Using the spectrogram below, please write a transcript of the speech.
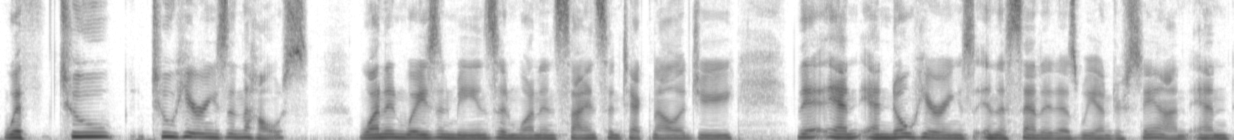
with two two hearings in the House, one in Ways and Means and one in Science and Technology, and and no hearings in the Senate, as we understand. And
